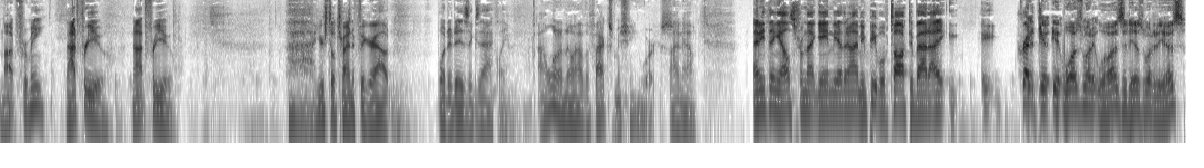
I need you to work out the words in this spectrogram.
Not for me. Not for you. Not for you. You're still trying to figure out what it is exactly. I want to know how the fax machine works. I know. Anything else from that game the other night? I mean, people have talked about it. I, credit. It, it, it was what it was. It is what it is.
